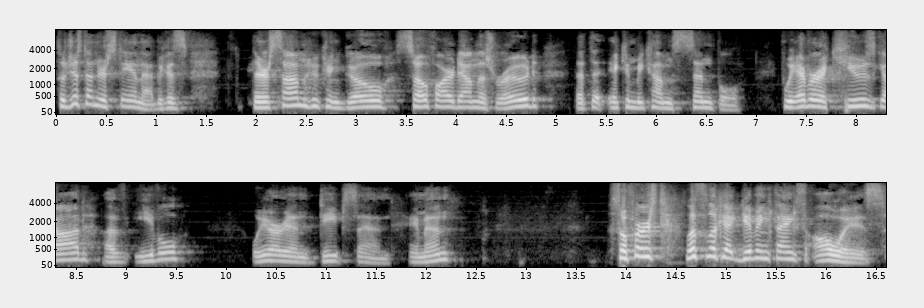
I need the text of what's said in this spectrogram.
so just understand that because there's some who can go so far down this road that the, it can become sinful if we ever accuse god of evil we are in deep sin amen so first let's look at giving thanks always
